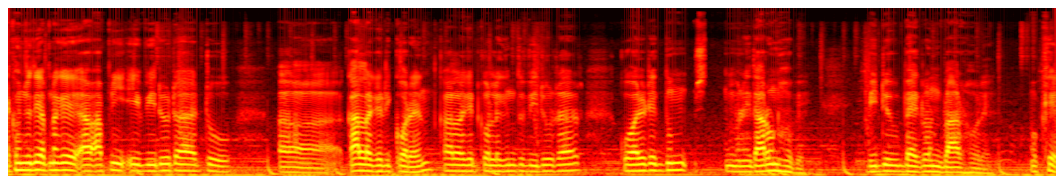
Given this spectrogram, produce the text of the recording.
এখন যদি আপনাকে আপনি এই ভিডিওটা একটু কালার গেট করেন। কালার গেট করলে কিন্তু ভিডিওটার কোয়ালিটি একদম মানে দারুণ হবে। ভিডিও ব্যাকগ্রাউন্ড ব্লার হলে ওকে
